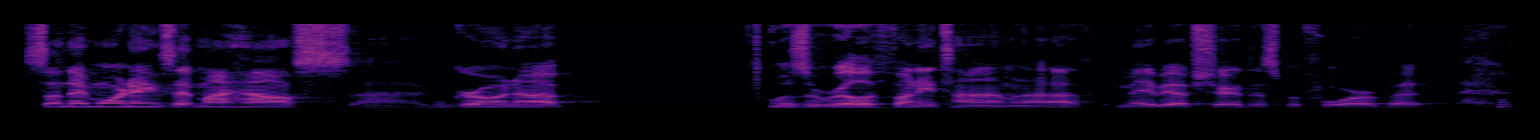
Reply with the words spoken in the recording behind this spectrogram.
Sunday mornings at my house, uh, growing up, was a really funny time. And I, maybe I've shared this before, but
